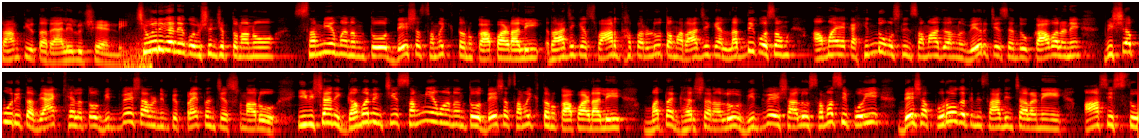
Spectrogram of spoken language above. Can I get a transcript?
శాంతియుత ర్యాలీలు చేయండి. చివరిగా నేను ఒక విషయం చెప్తున్నాను. సంయమనంతో దేశ సమైక్యతను కాపాడాలి. రాజకీయ స్వార్థపరులు తమ రాజకీయ లబ్ధి కోసం అమాయక హిందూ ముస్లిం సమాజాలను వేరు చేసేందుకు కావాలనే విషపూరిత వ్యాఖ్యలతో విద్వేషాలను నింపే ప్రయత్నం చేస్తున్నారు. ఈ విషయాన్ని గమనించి సంయమనంతో దేశ సమైక్యతను కాపాడాలి. మత ఘర్షణలు విద్వేషాలు సమసిపోయి దేశ పురోగతిని సాధించాలని ఆశిస్తూ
